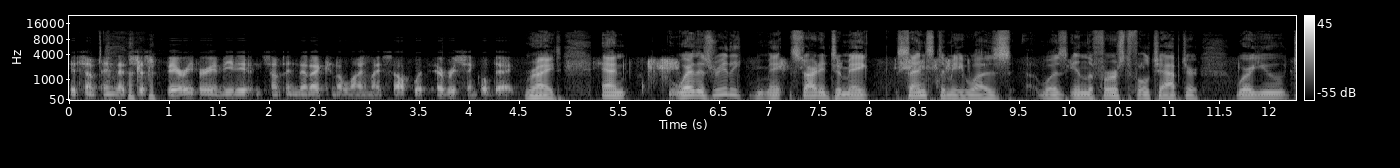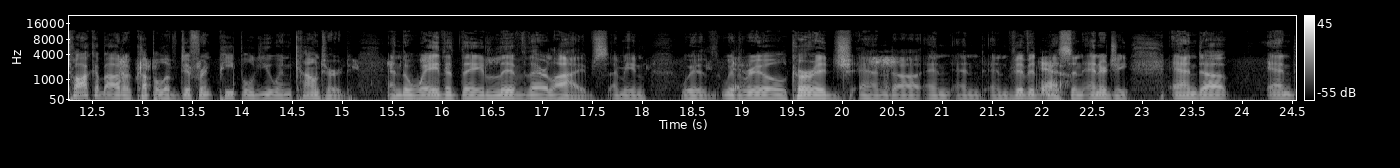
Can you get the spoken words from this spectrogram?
It's something that's just very very immediate and something that I can align myself with every single day. Right. And where this really ma- started to make sense to me was was in the first full chapter where you talk about a couple of different people you encountered and the way that they live their lives. I mean, with with real courage and uh, and and and vividness and energy, and uh, and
